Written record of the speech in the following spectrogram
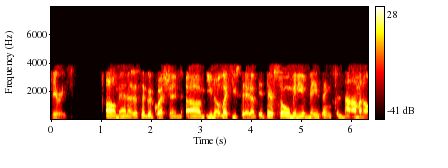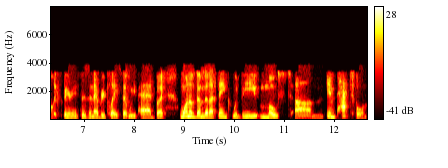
series? Oh man, that's a good question. Um, you know, like you said, um, it, there's so many amazing, phenomenal experiences in every place that we've had, but one of them that I think would be most um, impactful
